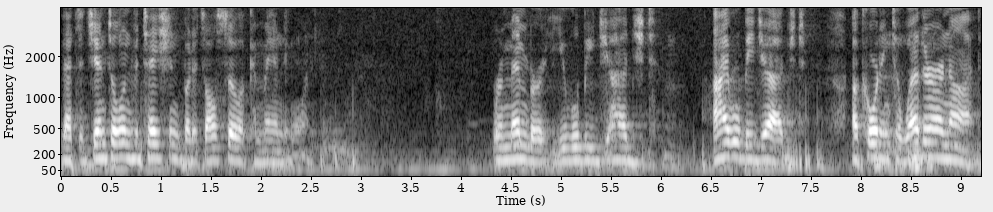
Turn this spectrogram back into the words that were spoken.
That's a gentle invitation, but it's also a commanding one. Remember, you will be judged. I will be judged according to whether or not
